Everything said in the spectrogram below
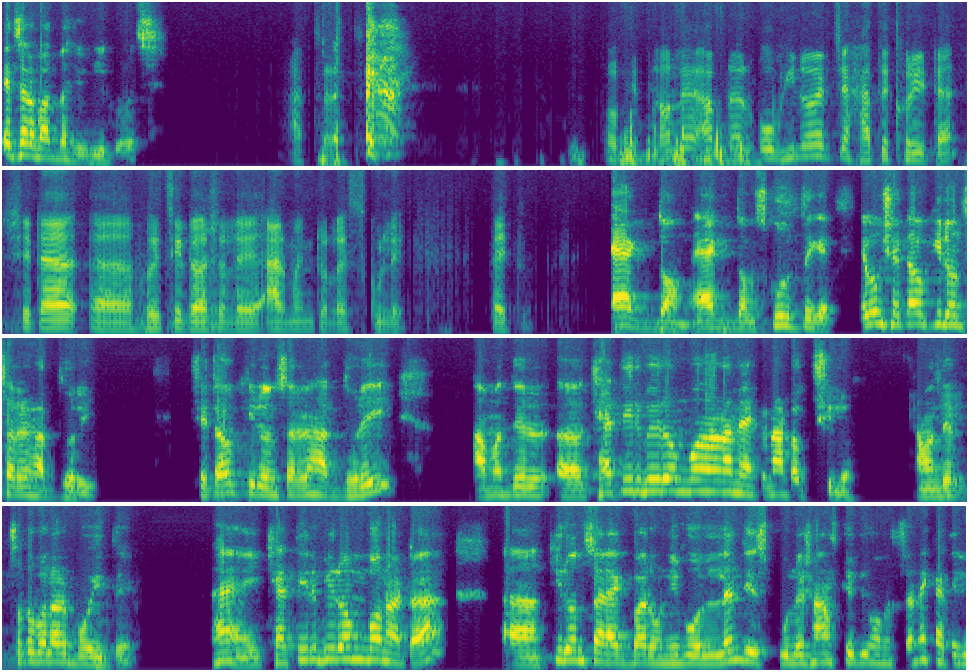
এছাড়া বাদ বাকিগুলি করেছি। আচ্ছা ওকে তাহলে আপনার অভিনয়ের যে হাতে খড়িটা সেটা হয়েছিল আসলে আরমাইনটোলা স্কুলে তাই তো? একদম একদম স্কুল থেকে। এবং সেটাও কিরণ স্যারের হাত ধরেই। সেটাও কিরণ স্যারের হাত ধরেই আমাদের খ্যাতির বিড়ম্বনা নামে একটা নাটক ছিল আমাদের ছোটবেলার বইতে। হ্যাঁ এই খ্যাতির বিড়ম্বনাটা কিরণ স্যার একবার উনি বললেন যে স্কুলে সাংস্কৃতিক অনুষ্ঠানে খ্যাতির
